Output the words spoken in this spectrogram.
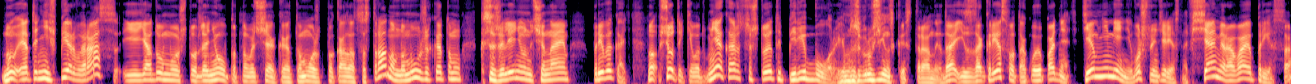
Ну, это не в первый раз, и я думаю, что для неопытного человека это может показаться странным, но мы уже к этому, к сожалению, начинаем привыкать. Но все-таки вот мне кажется, что это перебор именно с грузинской стороны, да, из-за кресла такое поднять. Тем не менее, вот что интересно, вся мировая пресса,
